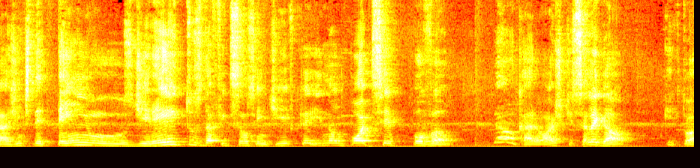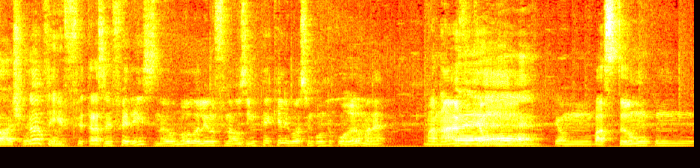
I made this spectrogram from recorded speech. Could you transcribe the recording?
a gente detém os direitos da ficção científica e não pode ser povão. Não, cara, eu acho que isso é legal. O que, que tu acha? Não, tem, refe- traz referências, né? O Nolan ali no finalzinho tem aquele negócio encontro com Rama, né? Uma nave É. que, é um, que é um bastão com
